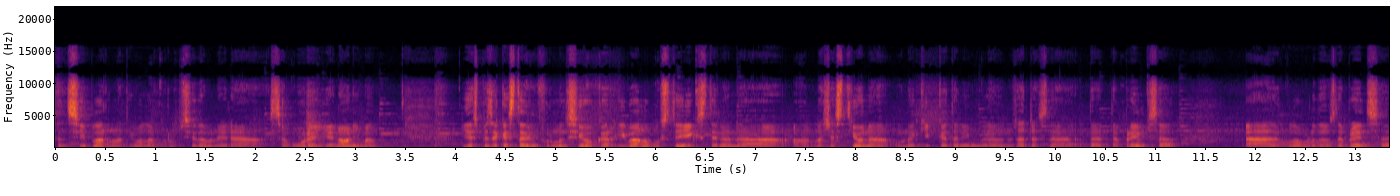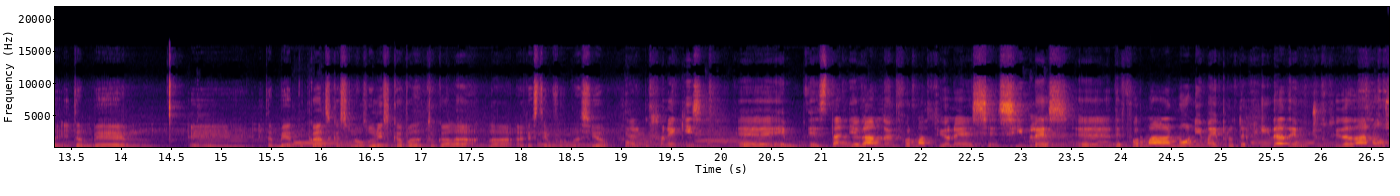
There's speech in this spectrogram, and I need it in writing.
sensible relativa a la corrupció de manera segura i anònima. I després aquesta informació que arriba, la Bústia X, tenen, eh, la gestiona un equip que tenim eh, nosaltres de, de, de premsa, eh, de col·laboradors de premsa i també i, i també advocats, que són els únics que poden tocar la, la, aquesta informació. En el buzón X eh, están llegando informaciones sensibles eh, de forma anónima y protegida de muchos ciudadanos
